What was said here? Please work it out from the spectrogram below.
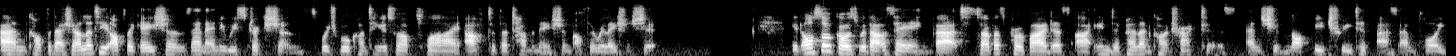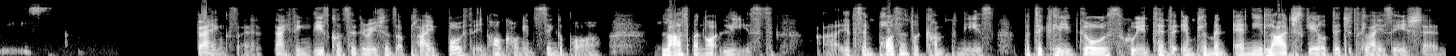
and confidentiality obligations and any restrictions which will continue to apply after the termination of the relationship. It also goes without saying that service providers are independent contractors and should not be treated as employees. Thanks. And I think these considerations apply both in Hong Kong and Singapore. Last but not least, uh, it's important for companies, particularly those who intend to implement any large scale digitalization,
